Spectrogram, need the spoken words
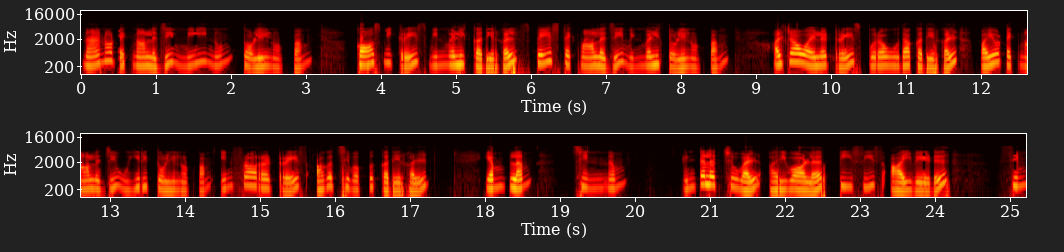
நானோ டெக்னாலஜி மீநுண் தொழில்நுட்பம் காஸ்மிக் ரேஸ் விண்வெளி கதிர்கள் ஸ்பேஸ் டெக்னாலஜி விண்வெளி தொழில்நுட்பம் அல்ட்ரா வயலட் ரேஸ் புற ஊதா கதிர்கள் பயோடெக்னாலஜி உயிரி தொழில்நுட்பம் இன்ஃப்ராரெட் ரேஸ் அகச்சிவப்பு கதிர்கள் எம்ப்ளம் சின்னம் இன்டலெக்சுவல் அறிவாளர் தீசிஸ் ஆய்வேடு சிம்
